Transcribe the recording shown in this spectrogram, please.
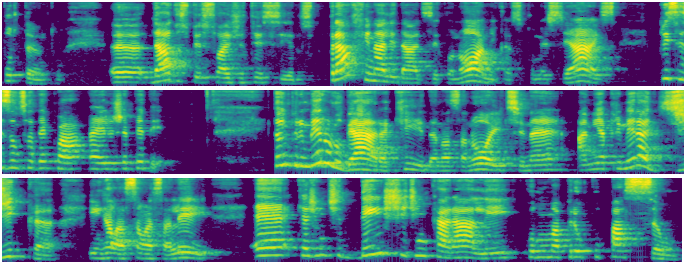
portanto, dados pessoais de terceiros para finalidades econômicas, comerciais, precisam se adequar à LGPD. Então, em primeiro lugar, aqui da nossa noite, né, a minha primeira dica em relação a essa lei é que a gente deixe de encarar a lei como uma preocupação,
